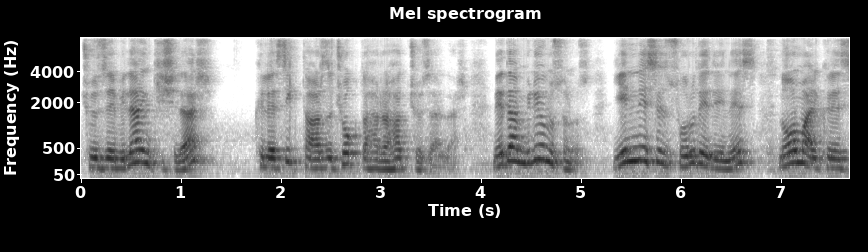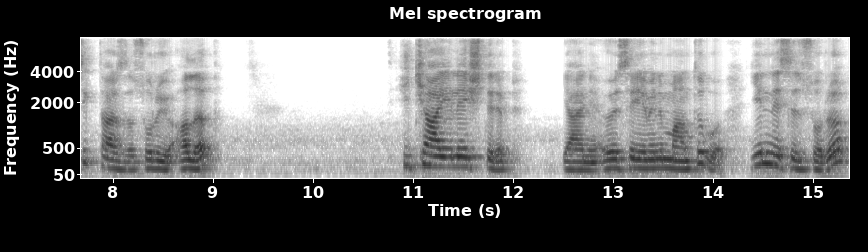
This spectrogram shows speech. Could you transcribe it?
çözebilen kişiler klasik tarzı çok daha rahat çözerler. Neden biliyor musunuz? Yeni nesil soru dediğiniz normal klasik tarzda soruyu alıp hikayeleştirip yani ÖSYM'nin mantığı bu. Yeni nesil soru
